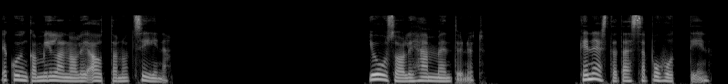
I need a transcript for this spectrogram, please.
ja kuinka Milan oli auttanut siinä. Juuso oli hämmentynyt. Kenestä tässä puhuttiin?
